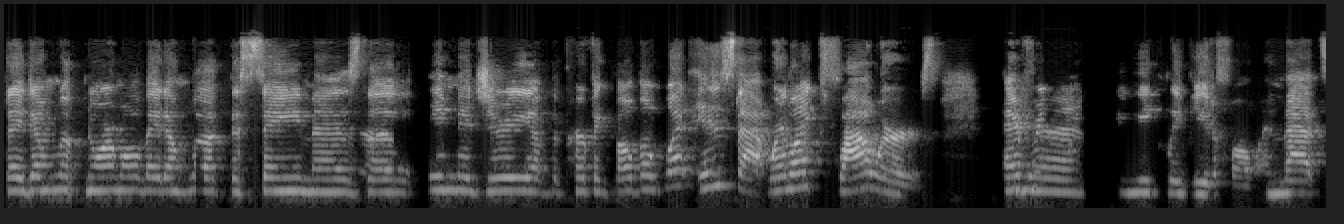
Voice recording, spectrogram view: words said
they don't look normal. They don't look the same as the imagery of the perfect vulva. What is that? We're like flowers. Every yeah. uniquely beautiful and that's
